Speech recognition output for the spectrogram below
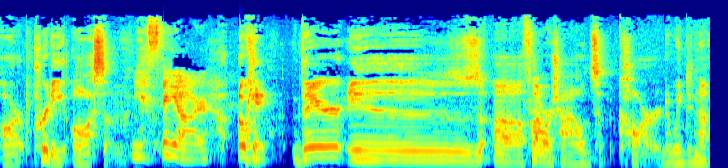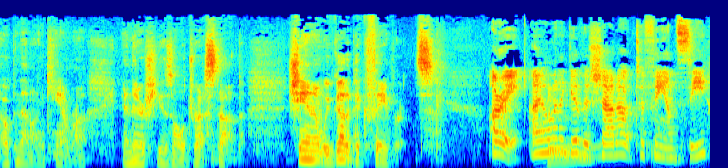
are pretty awesome. Yes, they are. Okay, there is uh, Flower Child's card. We did not open that on camera, and there she is all dressed up. Shannon, we've got to pick favorites. All right, I want to give a shout out to Fancy,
